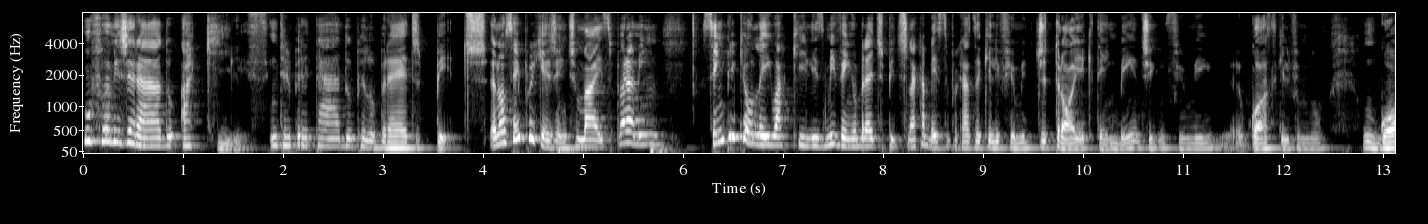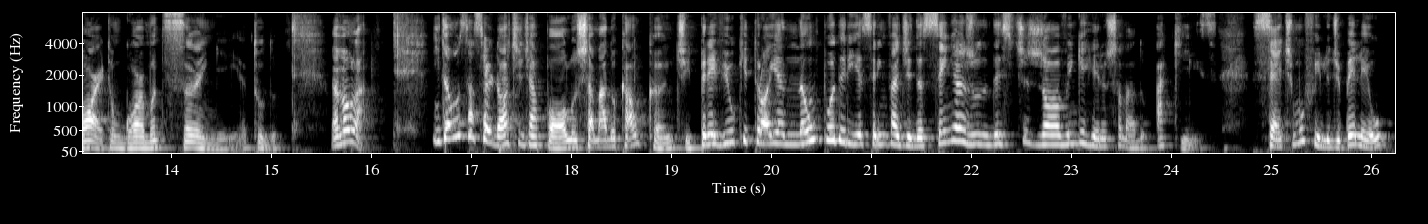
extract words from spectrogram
O famigerado Aquiles, interpretado pelo Brad Pitt. Eu não sei porquê, gente, mas para mim Sempre que eu leio Aquiles, me vem o Brad Pitt na cabeça por causa daquele filme de Troia que tem, bem antigo filme. Eu gosto daquele filme, um, um gore, tem um gore, muito sangue, é tudo. Mas vamos lá. Então, o sacerdote de Apolo, chamado Calcante, previu que Troia não poderia ser invadida sem a ajuda deste jovem guerreiro chamado Aquiles, sétimo filho de Peleu.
